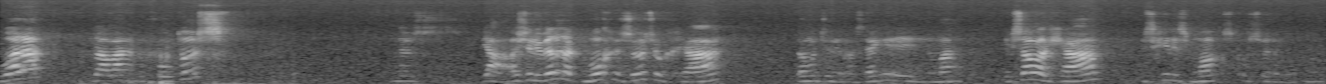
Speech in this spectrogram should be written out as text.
Voilà, daar waren de foto's. Dus ja, als jullie willen dat ik morgen sowieso ga, dan moeten jullie maar zeggen. Ik zou wel gaan. Misschien is Max of ook nog.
